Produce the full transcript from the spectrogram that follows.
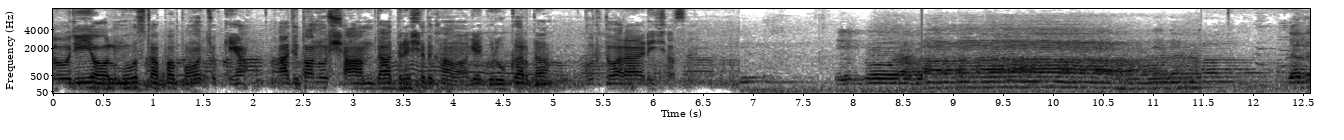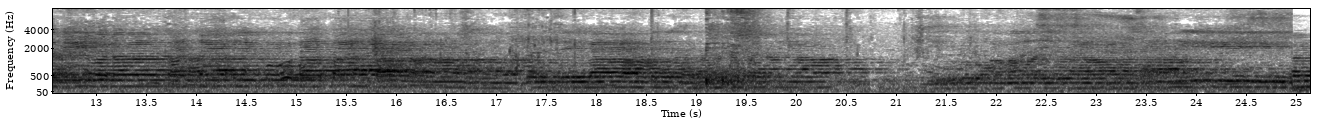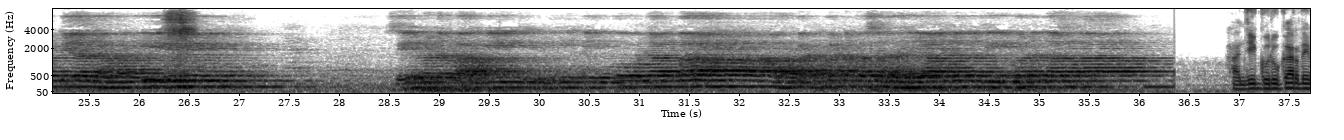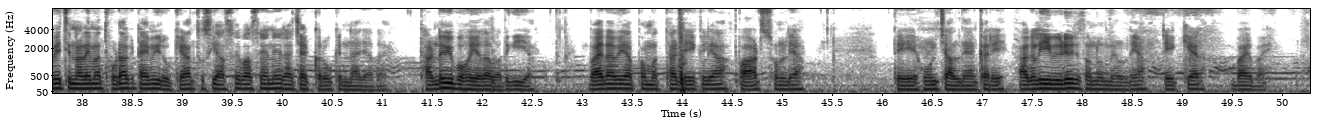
ਲੋ ਜੀ ਆਲਮੋਸਟ ਆਪਾਂ ਪਹੁੰਚ ਚੁੱਕੇ ਆ ਅੱਜ ਤੁਹਾਨੂੰ ਸ਼ਾਮ ਦਾ ਦ੍ਰਿਸ਼ ਦਿਖਾਵਾਂਗੇ ਗੁਰੂ ਘਰ ਦਾ ਗੁਰਦੁਆਰਾ ਅੜੀਸਾ ਸਾਹਿਬ। ਜਗ ਜੀਵਨ ਸੰਚਾਰ ਕੋ ਦਾਤਾ ਗੁਰ ਸੇਵਾ ਗੁਰੂ ਅਮਰ ਸਿਆ ਸਾਈ ਕੰਟਿਆ ਲਾਗੀ ਹਾਂਜੀ, ਗੁਰੂ ਘਰ ਦੇ ਵਿੱਚ ਨਾਲੇ ਮੈਂ ਥੋੜਾ ਕੁ ਟਾਈਮ ਹੀ ਰੁਕਿਆ। ਤੁਸੀਂ ਆਸੇ-ਪਾਸੇ ਹਨੇਰਾ ਚੈੱਕ ਕਰੋ ਕਿੰਨਾ ਜ਼ਿਆਦਾ ਹੈ। ਠੰਡ ਵੀ ਬਹੁਤ ਜ਼ਿਆਦਾ ਵੱਧ ਗਈ ਆ। ਬਾਏ ਦਾ ਵੀ ਆਪਾਂ ਮੱਥਾ ਟੇਕ ਲਿਆ, ਪਾਠ ਸੁਣ ਲਿਆ ਤੇ ਹੁਣ ਚੱਲਦੇ ਆਂ ਘਰੇ। ਅਗਲੀ ਵੀਡੀਓ 'ਚ ਤੁਹਾਨੂੰ ਮਿਲਦੇ ਆਂ ਟੇਕ ਕੇਅਰ ਬਾਏ ਬਾਏ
